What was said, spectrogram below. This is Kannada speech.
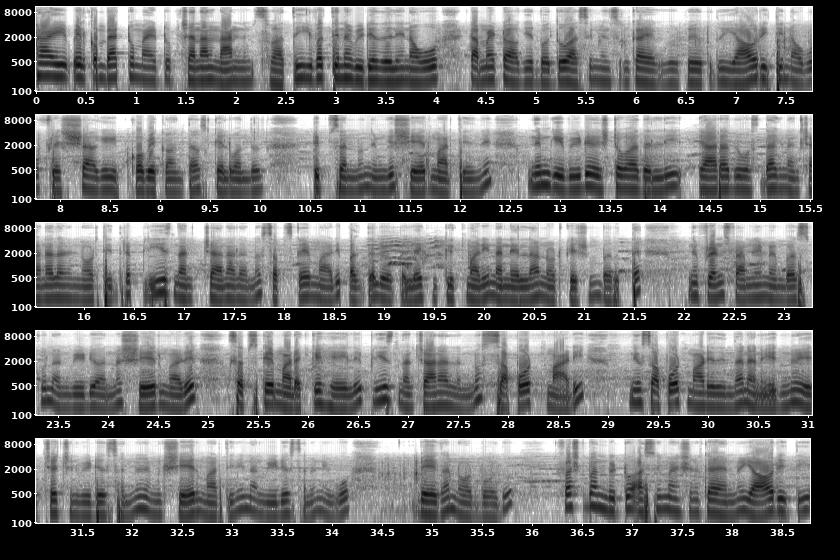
Hi welcome back to my YouTube channel ನಾನು ನಿಮ್ಮ ಸ್ವಾತಿ. ಇವತ್ತಿನ ವಿಡಿಯೋದಲ್ಲಿ ನಾವು ಟೊಮೆಟೊ ಆಗಿರ್ಬೋದು ಹಸಿಮೆಣಸಿನ್ಕಾಯಿ ಆಗಿರ್ಬೋದು, ಯಾವ ರೀತಿ ನಾವು ಫ್ರೆಶ್ ಆಗಿ ಇಟ್ಕೋಬೇಕು ಅಂತ ಕೆಲವೊಂದು ಟಿಪ್ಸನ್ನು ನಿಮಗೆ ಶೇರ್ ಮಾಡ್ತಿದ್ದೀನಿ ನಿಮಗೆ ವಿಡಿಯೋ ಇಷ್ಟವಾದಲ್ಲಿ ಯಾರಾದರೂ ಹೊಸದಾಗಿ ನನ್ನ ಚಾನಲನ್ನು ನೋಡ್ತಿದ್ರೆ ಪ್ಲೀಸ್ ನನ್ನ ಚಾನಲನ್ನು ಸಬ್ಸ್ಕ್ರೈಬ್ ಮಾಡಿ ಪಕ್ಕದಲ್ಲಿ ಬೆಲ್ಲೈಕ್ ಕ್ಲಿಕ್ ಮಾಡಿ, ನನ್ನ ಎಲ್ಲ ನೋಟಿಫಿಕೇಷನ್ ಬರುತ್ತೆ. ನಿಮ್ಮ ಫ್ರೆಂಡ್ಸ್ ಫ್ಯಾಮಿಲಿ ಮೆಂಬರ್ಸ್ಗೂ ನನ್ನ ವಿಡಿಯೋವನ್ನು ಶೇರ್ ಮಾಡಿ ಸಬ್ಸ್ಕ್ರೈಬ್ ಮಾಡೋಕ್ಕೆ ಹೇಳಿ ಪ್ಲೀಸ್ ನನ್ನ ಚಾನಲನ್ನು ಸಪೋರ್ಟ್ ಮಾಡಿ. ನೀವು ಸಪೋರ್ಟ್ ಮಾಡೋದ್ರಿಂದ ನಾನು ಇನ್ನೂ ಹೆಚ್ಚು ಹೆಚ್ಚಿನ ವೀಡಿಯೋಸನ್ನು ನಿಮಗೆ ಶೇರ್ ಮಾಡ್ತೀನಿ. ನನ್ನ ವೀಡಿಯೋಸನ್ನು ನೀವು ಬೇಗ ನೋಡ್ಬೋದು. ಫಸ್ಟ್ ಬಂದುಬಿಟ್ಟು ಹಸಿಮೆಣ್ಸಿನ್ಕಾಯನ್ನು ಯಾವ ರೀತಿ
